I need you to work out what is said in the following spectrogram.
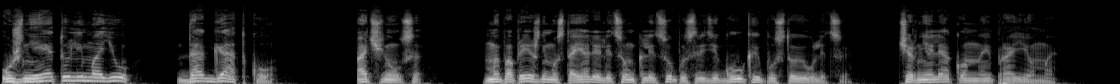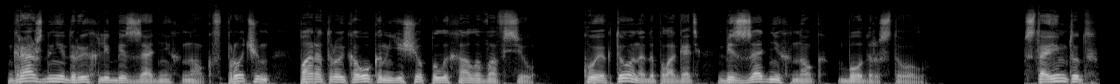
Уж не эту ли мою догадку? Очнулся. Мы по-прежнему стояли лицом к лицу посреди гулкой пустой улицы. Чернели оконные проемы. Граждане дрыхли без задних ног. Впрочем, пара-тройка окон еще полыхала вовсю. Кое-кто, надо полагать, без задних ног бодрствовал. «Стоим тут,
